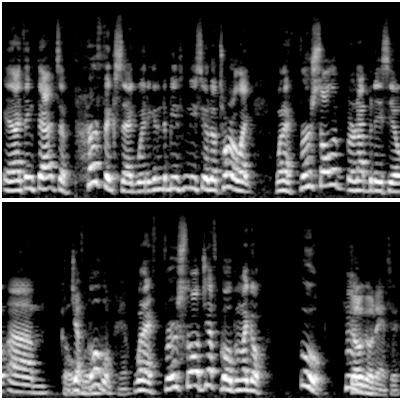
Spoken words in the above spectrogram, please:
and I think that's a perfect segue to get into Benicio del Toro. Like when I first saw the, or not Benicio, um, Jeff Goldblum. Goldblum. Yep. When I first saw Jeff Goldblum, I go, ooh, Go go dancer.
